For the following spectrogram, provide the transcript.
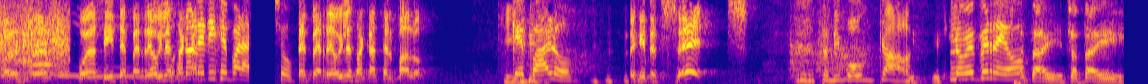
pues, eh, fue así, te perreó y le No, no le sacaste. dije para eso. Te perreó y le sacaste el palo. ¡Qué palo! Le dijiste, "Sí". Este tipo es un cabrón. No me perreó. Chata ahí, chata ahí.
